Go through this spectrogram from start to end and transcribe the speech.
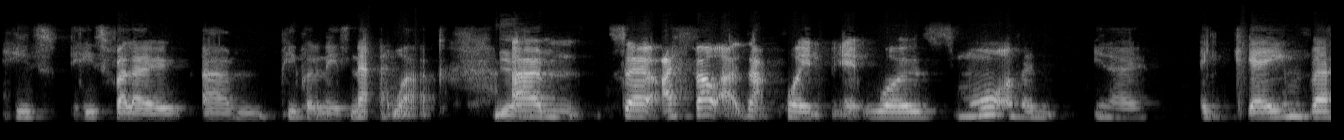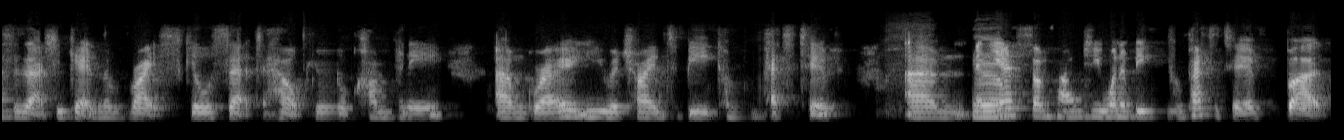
his his fellow um, people in his network. Yeah. Um, so I felt at that point it was more of an you know a game versus actually getting the right skill set to help your company um, grow. You were trying to be competitive um, yeah. And yes, sometimes you want to be competitive, but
